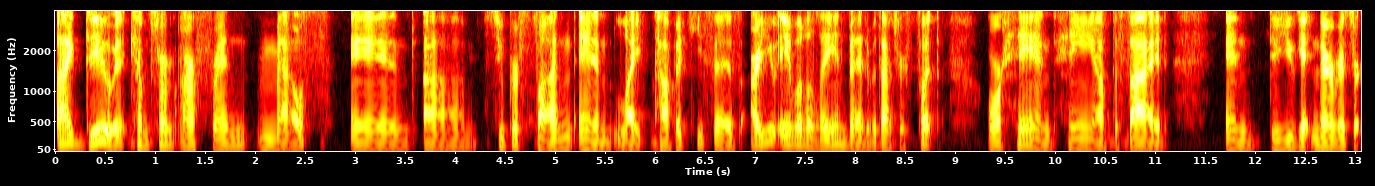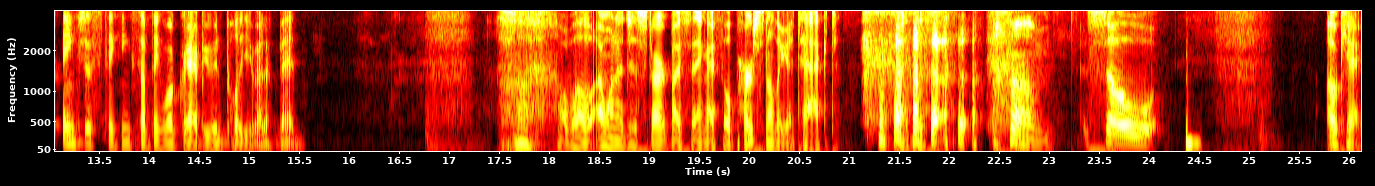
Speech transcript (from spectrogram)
I do. It comes from our friend Mouse and um, super fun and light topic. He says, Are you able to lay in bed without your foot or hand hanging off the side? And do you get nervous or anxious thinking something will grab you and pull you out of bed? well, I want to just start by saying I feel personally attacked by this. um, so, okay,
